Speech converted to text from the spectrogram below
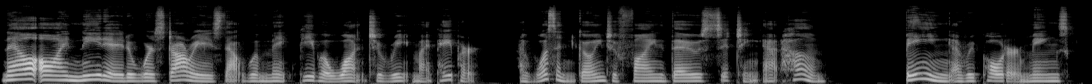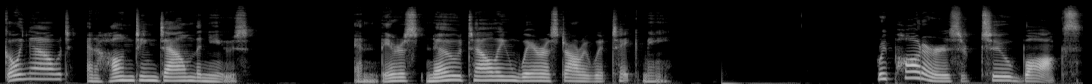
Now all I needed were stories that would make people want to read my paper. I wasn't going to find those sitting at home. Being a reporter means going out and hunting down the news. And there's no telling where a story would take me. Reporters toolbox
